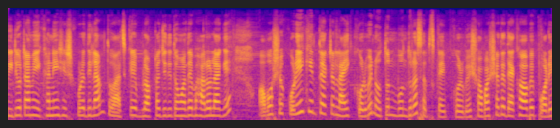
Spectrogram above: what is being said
ভিডিওটা আমি এখানেই শেষ করে দিলাম। তো আজকের ব্লগটা যদি তোমাদের ভালো লাগে, অবশ্য করেই কিন্তু একটা লাইক করবে, নতুন বন্ধুরা সাবস্ক্রাইব করবে। সবার সাথে দেখা হবে পরে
